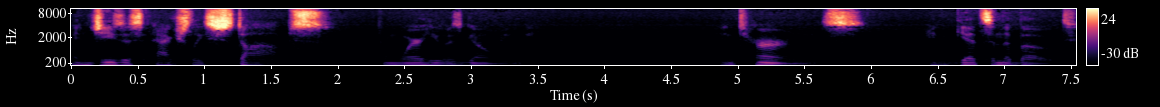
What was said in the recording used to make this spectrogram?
and Jesus actually stops from where he was going and turns and gets in the boat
